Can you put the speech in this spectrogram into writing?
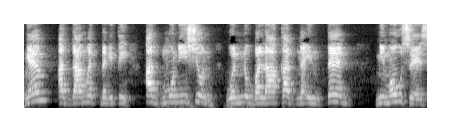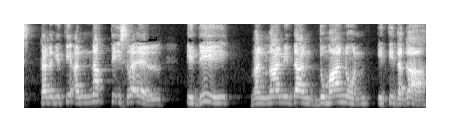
Ngem addamet dagiti admonition wenno balakad nga inted ni Moses kadagiti anak ti Israel idi ngan nganidan dumanon iti daga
